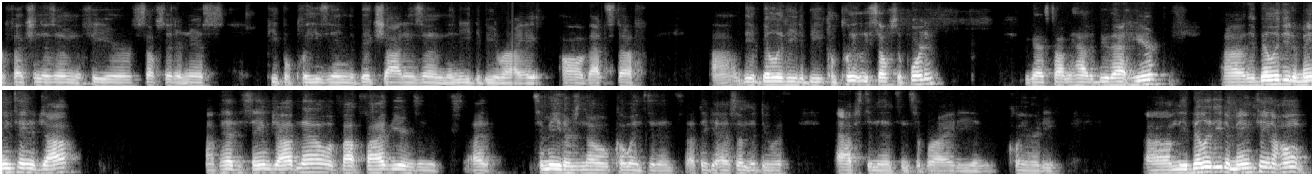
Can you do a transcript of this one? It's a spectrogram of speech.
perfectionism, the fear, self-centeredness, people pleasing, the big shotism, the need to be right, all of that stuff. Uh, the ability to be completely self-supporting. You guys taught me how to do that here. Uh, the ability to maintain a job. I've had the same job now about five years, and I, to me, there's no coincidence. I think it has something to do with abstinence and sobriety and clarity. Um, the ability to maintain a home.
